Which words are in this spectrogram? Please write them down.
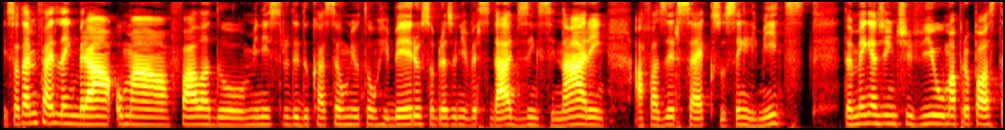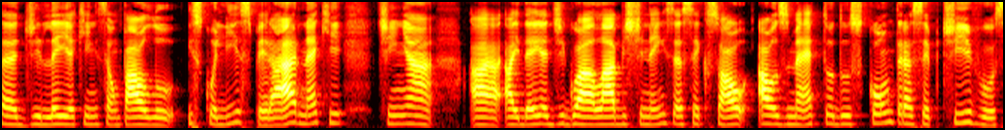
Isso até me faz lembrar uma fala do ministro da Educação, Milton Ribeiro, sobre as universidades ensinarem a fazer sexo sem limites. Também a gente viu uma proposta de lei aqui em São Paulo, Escolhi Esperar, né, que tinha a, a ideia de igualar a abstinência sexual aos métodos contraceptivos.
